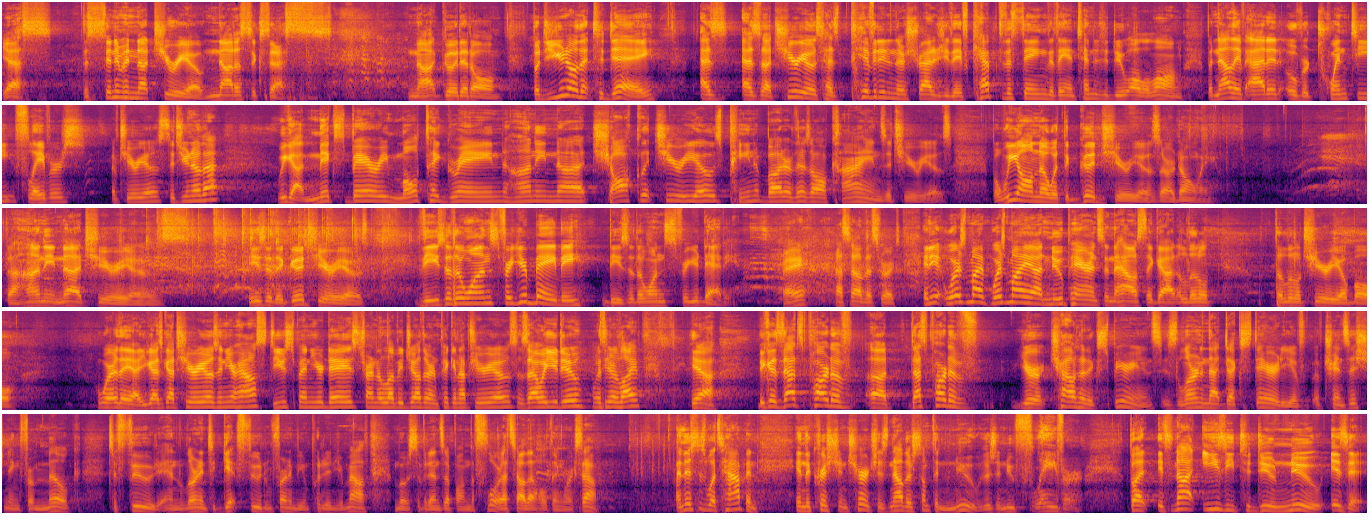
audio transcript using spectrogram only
Yes, the cinnamon nut Cheerio, not a success. not good at all. But do you know that today, as, as uh, Cheerios has pivoted in their strategy, they've kept the thing that they intended to do all along, but now they've added over 20 flavors of Cheerios. Did you know that? We got mixed berry, multigrain, honey nut, chocolate Cheerios, peanut butter. There's all kinds of Cheerios. But we all know what the good Cheerios are, don't we? The honey nut Cheerios. These are the good Cheerios. These are the ones for your baby. These are the ones for your daddy. Right? That's how this works. And where's my where's my uh, new parents in the house that got a little the little Cheerio bowl? Where are they at? You guys got Cheerios in your house? Do you spend your days trying to love each other and picking up Cheerios? Is that what you do with your life? Yeah, because that's part of uh, that's part of your childhood experience is learning that dexterity of, of transitioning from milk to food and learning to get food in front of you and put it in your mouth. Most of it ends up on the floor. That's how that whole thing works out. And this is what's happened in the Christian church is now there's something new. There's a new flavor. But it's not easy to do new, is it?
